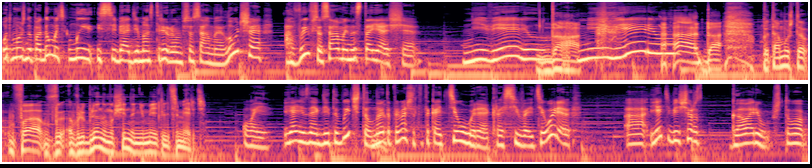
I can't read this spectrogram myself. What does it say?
Вот можно подумать, мы из себя демонстрируем все самое лучшее, а вы все самое настоящее. Не верю. Да. Не верю. Да, потому что влюбленный мужчина не умеет лицемерить. Ой, я не знаю, где ты вычитал, но Да. это, понимаешь, это такая теория, красивая теория. А я тебе еще раз говорю, что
